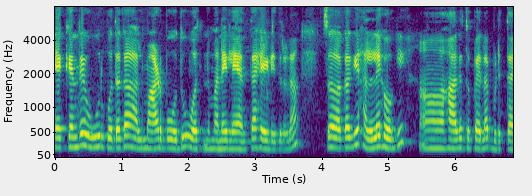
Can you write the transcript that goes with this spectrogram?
ಯಾಕೆಂದರೆ ಊರಿಗೆ ಹೋದಾಗ ಅಲ್ಲಿ ಮಾಡ್ಬೋದು ಮನೇಲೆ ಅಂತ ಹೇಳಿದ್ರಲ್ಲ. ಸೊ ಹಾಗಾಗಿ ಅಲ್ಲೇ ಹೋಗಿ ಹಾಲು ತುಪ್ಪ ಎಲ್ಲ ಬಿಡ್ತಾ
